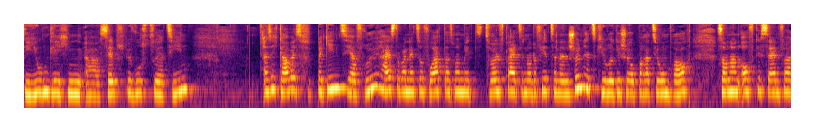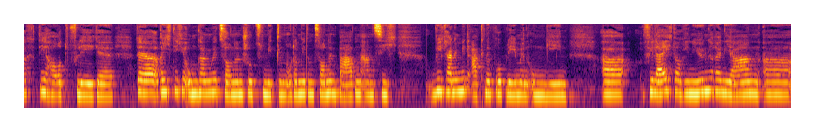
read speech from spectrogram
die Jugendlichen äh, selbstbewusst zu erziehen also ich glaube, es beginnt sehr früh, heißt aber nicht sofort, dass man mit 12, 13 oder 14 eine schönheitschirurgische Operation braucht, sondern oft ist einfach die Hautpflege, der richtige Umgang mit Sonnenschutzmitteln oder mit dem Sonnenbaden an sich. Wie kann ich mit Akneproblemen umgehen? Äh, vielleicht auch in jüngeren Jahren, äh,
